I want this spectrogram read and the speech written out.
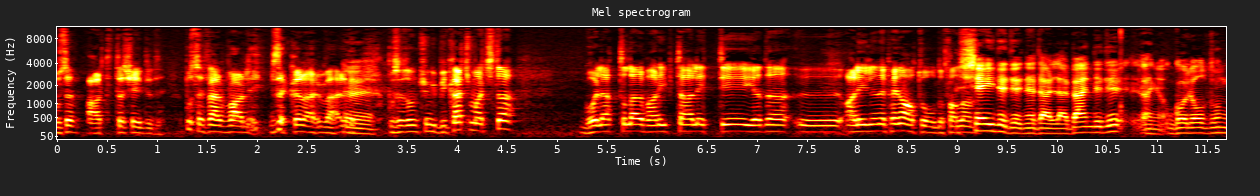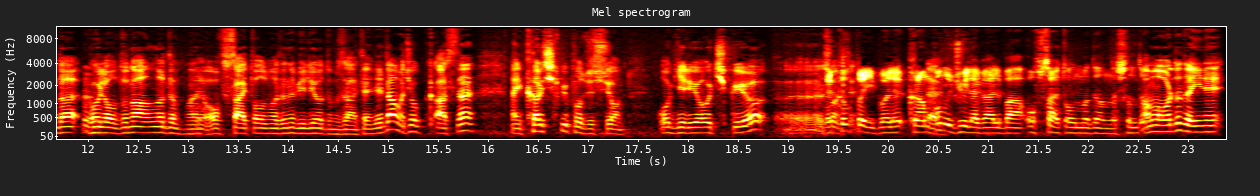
Bu sefer artık da şey dedi. Bu sefer var lehimize karar verdi. Evet. Bu sezon çünkü birkaç maçta gol attılar, var iptal etti ya da e, aleyhine penaltı oldu falan. şey dedi ne derler ben dedi hani gol olduğunda gol olduğunu anladım. Hani offside olmadığını biliyordum zaten dedi ama çok aslında hani karışık bir pozisyon. O giriyor, o çıkıyor. Ee, sonuçta- payı böyle krampon Evet. ucuyla galiba offside olmadığı anlaşıldı. Ama orada da yine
